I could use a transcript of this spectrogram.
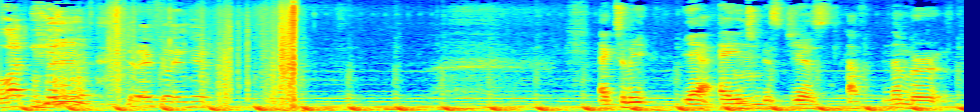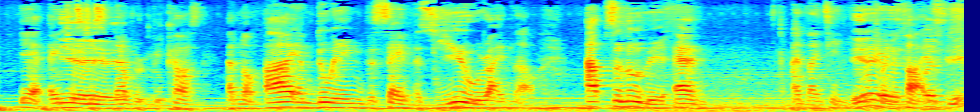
A lot that I feel in here. Actually, yeah, age Mhm. is just a number. Yeah, age Yeah, is just yeah, a yeah. number because I don't know. I am doing the same as you right now, absolutely, and I'm 19, you're Yeah, yeah, 25, yeah.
